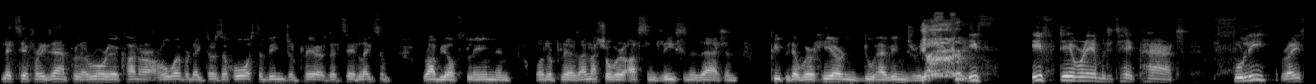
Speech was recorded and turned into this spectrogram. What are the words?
let's say for example Rory O'Connor or whoever, like there's a host of injured players. Let's say like some Robbie O'Flynn and other players. I'm not sure where Austin Gleeson is at, and people that we're hearing do have injuries. if if they were able to take part fully, right,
